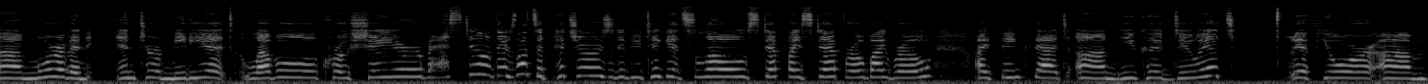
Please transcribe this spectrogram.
um, more of an intermediate level crocheter, but I still there's lots of pictures, and if you take it slow, step by step, row by row, I think that um, you could do it if you're um,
